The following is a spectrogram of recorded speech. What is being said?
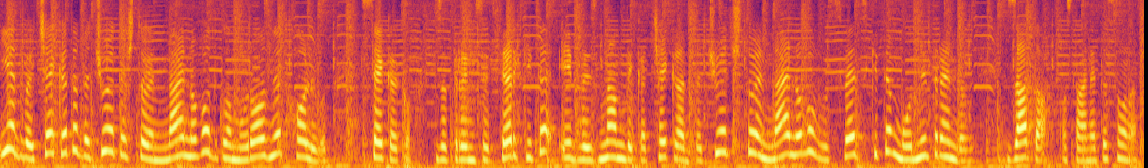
и едва чекате да чуете што е најново од гламурозниот Холивуд. Секако, за трендсетерките едва знам дека чекаат да чуат што е најново во светските модни трендови. Затоа, останете со нас.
